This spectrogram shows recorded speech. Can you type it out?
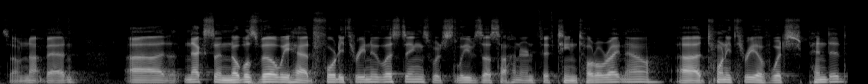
So not bad. Uh, next in Noblesville, we had 43 new listings, which leaves us 115 total right now. Uh, 23 of which pended,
